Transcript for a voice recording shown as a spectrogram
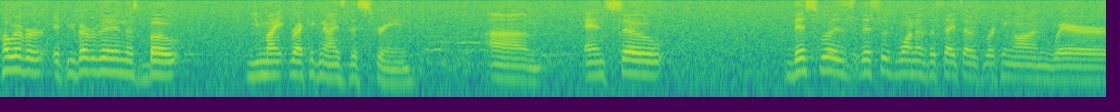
however, if you've ever been in this boat, you might recognize this screen. Um, and so this was this was one of the sites I was working on where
